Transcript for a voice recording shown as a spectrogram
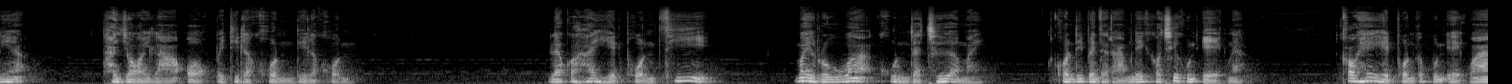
เนี่ยทยอยลาออกไปทีละคนทีละคน แล้วก็ให้เหตุผลที่ไม่รู้ว่าคุณจะเชื่อไหม คนที่เป็นสถาปนิกเขาชื่อคุณเอกนะเขาให้เหตุผลกับคุณเอกว่า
